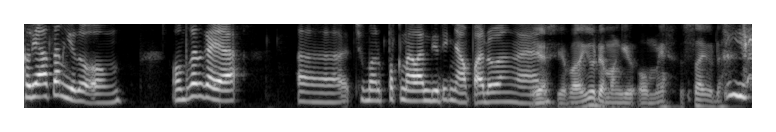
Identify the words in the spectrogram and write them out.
kelihatan gitu, Om. Om kan kayak eh cuman perkenalan diri nyapa doang kan. Iya sih, apalagi udah manggil Om ya. Selesai udah. Iya.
